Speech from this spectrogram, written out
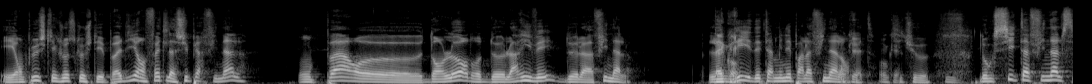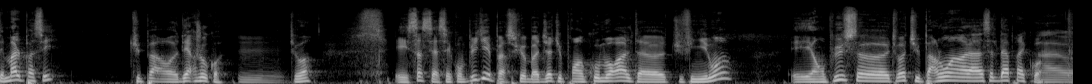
Et en plus, quelque chose que je t'ai pas dit, en fait, la super finale, on part dans l'ordre de l'arrivée de la finale. La grille est déterminée par la finale, en fait, si tu veux. Hmm. Donc, si ta finale s'est mal passée, tu pars d'Erjo, quoi. Hmm. Tu vois? Et ça, c'est assez compliqué parce que bah, déjà, tu prends un coup moral, tu finis loin. Et en plus, tu vois, tu pars loin à la celle d'après, quoi. Ah, ouais.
